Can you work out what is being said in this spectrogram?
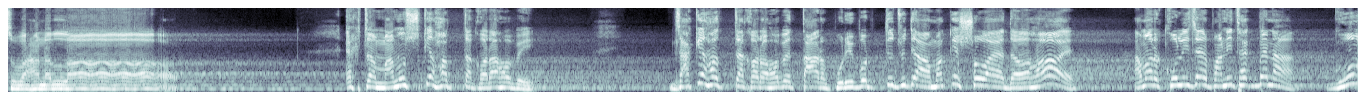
সুবাহান একটা মানুষকে হত্যা করা হবে, যাকে হত্যা করা হবে, তার পরিবর্তে যদি আমাকে শোয়ায় দেওয়া হয়, আমার কলিজায় পানি থাকবে না, ঘুম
